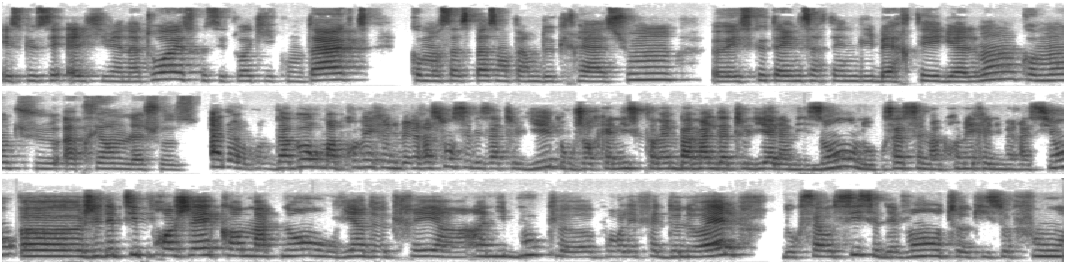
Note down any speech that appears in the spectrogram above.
Est-ce que c'est elles qui viennent à toi? Est-ce que c'est toi qui contactes? Comment ça se passe en termes de création euh, Est-ce que tu as une certaine liberté également? Comment tu appréhendes la chose? Alors, d'abord, ma première rémunération, c'est mes ateliers. Donc, j'organise quand même pas mal d'ateliers à la maison. Donc, ça, c'est ma première rémunération. Euh, j'ai des petits projets comme maintenant, on vient de créer un, un e-book pour les fêtes de Noël. Donc, ça aussi, c'est des ventes qui se font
